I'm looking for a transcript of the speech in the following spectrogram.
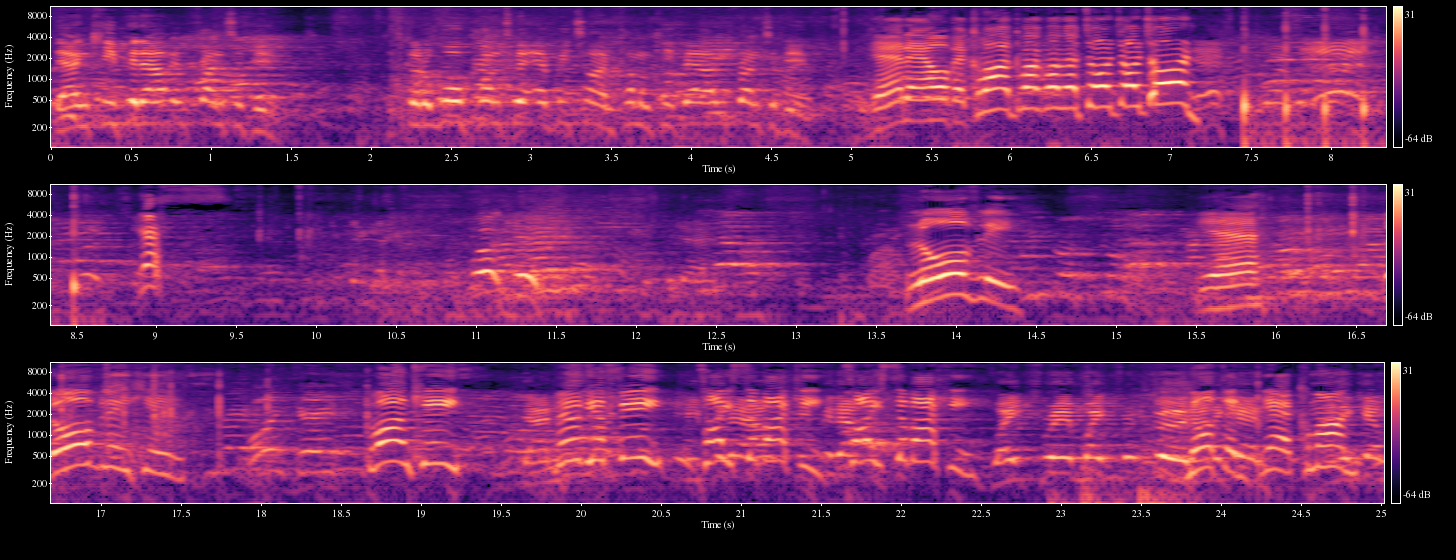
Dan, keep it out in front of you. He's got to walk onto it every time. Come on, keep it out in front of you. Get out of it. Come on, come on, come on. Torn, torn, torn. Yes, good boy. Well done. Yes. Lovely. Yeah. Lovely, Keith. Come on, Keith. Move your feet. Tai Sabaki. keep it out. Tai Sabaki. Wait for him, wait for him. Good. Nothing. again, Yeah, come on. again,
